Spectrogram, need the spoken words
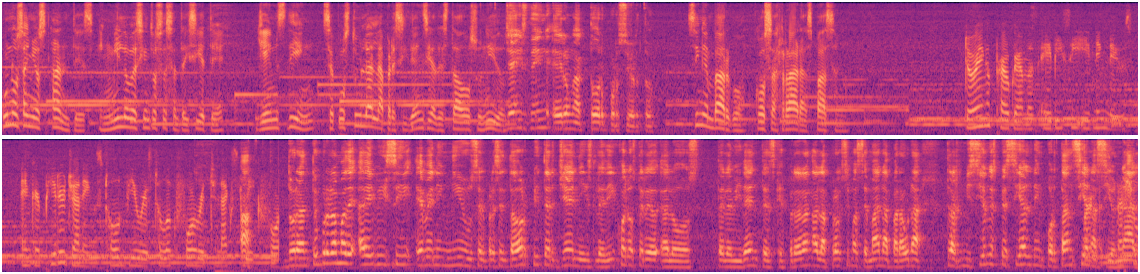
Unos años antes, en 1967, James Dean se postula a la presidencia de Estados Unidos. James Dean era un actor, por cierto. Sin embargo, cosas raras pasan. During a program of ABC Evening News, Anchor Peter Jennings told viewers to look forward to next Ah, week for durante un programa de ABC Evening News, el presentador Peter Jennings le dijo a los, tele- a los televidentes que esperaran a la próxima semana para una transmisión especial de importancia nacional.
